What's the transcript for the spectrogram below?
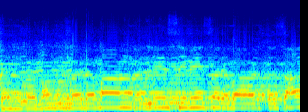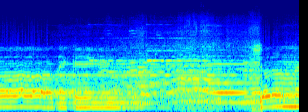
सर्वमङ्गलमाङ्गल्ये शिवे सर्वार्थसाधिके। शरण्ये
